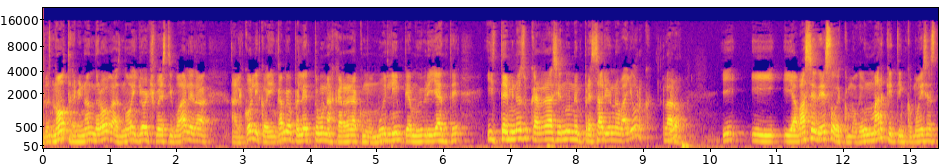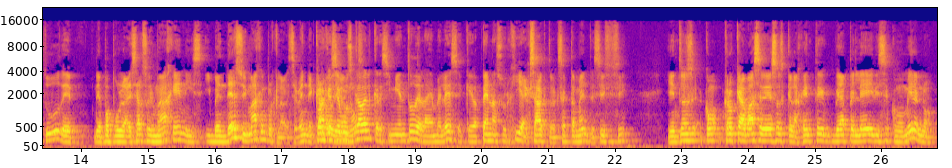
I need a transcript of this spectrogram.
Pues no, terminó en drogas, ¿no? Y George Best igual era alcohólico. Y en cambio Pelé tuvo una carrera como muy limpia, muy brillante. Y terminó su carrera siendo un empresario en Nueva York. Claro. Y, y, y, a base de eso, de como de un marketing, como dices tú, de de popularizar su imagen y, vender su imagen porque la, se vende caro. Porque se buscaba el crecimiento de la MLS, que apenas surgía. Exacto, exactamente, sí, sí, sí. Y entonces como, creo que a base de eso es que la gente ve a Pelé y dice como, mírenlo,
